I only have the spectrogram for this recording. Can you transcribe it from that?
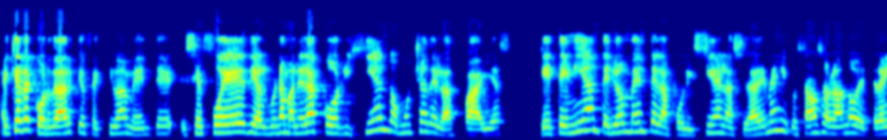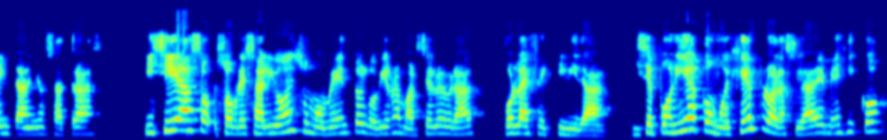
hay que recordar que efectivamente se fue de alguna manera corrigiendo muchas de las fallas que tenía anteriormente la policía en la Ciudad de México. Estamos hablando de 30 años atrás. Y sí sobresalió en su momento el gobierno de Marcelo Ebrard por la efectividad. Y se ponía como ejemplo a la Ciudad de México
